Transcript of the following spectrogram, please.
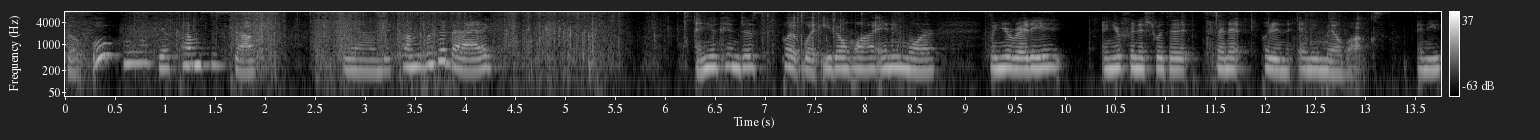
So, ooh, ooh here comes the stuff. And it comes with a bag. And you can just put what you don't want anymore when you're ready and you're finished with it, send it, put it in any mailbox, any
